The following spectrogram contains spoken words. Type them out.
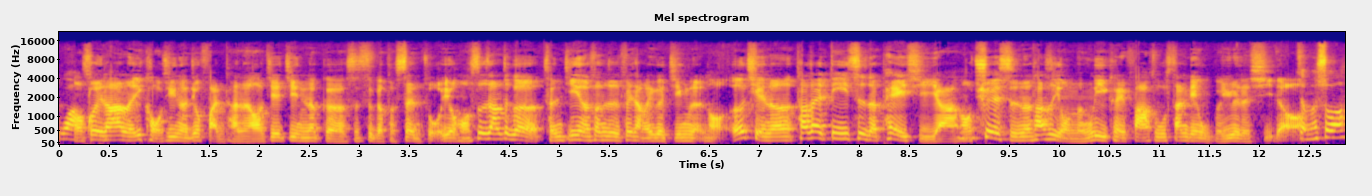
哦，所以它呢一口气呢就反弹了哦，接近那个十四个 percent 左右哦。事实上这个成绩呢算是非常的一个惊人哦，而且呢，它在第一次的配息呀哦，确实呢它是有能力可以发出三点五个月的息的哦。怎么说？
